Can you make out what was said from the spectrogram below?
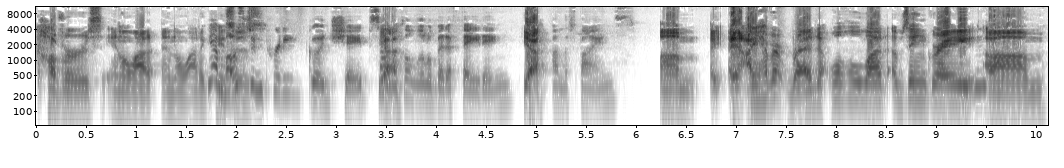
covers in a lot in a lot of Yeah, cases. most in pretty good shape. Some Yeah. with a little bit of fading yeah, on the spines. um, I, I haven't read a whole lot of Zane Grey. Mhm. Um,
